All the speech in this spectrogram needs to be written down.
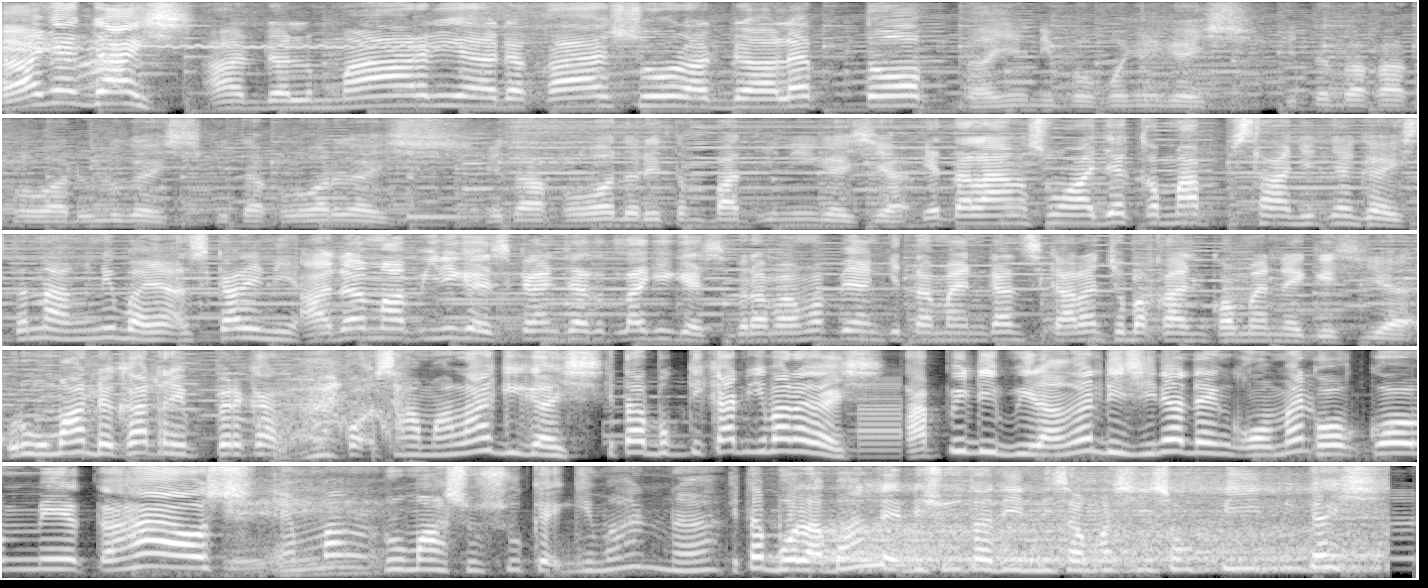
Banyak guys. Ada lemari Ada kasur Ada laptop. Banyak nih pokoknya guys Kita bakal keluar dulu guys. Kita keluar guys. Kita keluar dari tempat ini guys ya. Kita langsung aja ke map selanjutnya guys. Tenang ini banyak sekali nih. Ada map ini guys. Kalian catat lagi guys. Berapa map yang kita mainkan sekarang? Coba kalian komen ya guys ya. Rumah dekat repair kan Hah? Kok sama lagi guys? Kita buktikan gimana guys? Tapi dibilangnya di sini ada yang komen Koko Milk House. Emang rumah susu kayak gimana? Kita bolak-balik di situ tadi ini sama si Sophie ini guys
